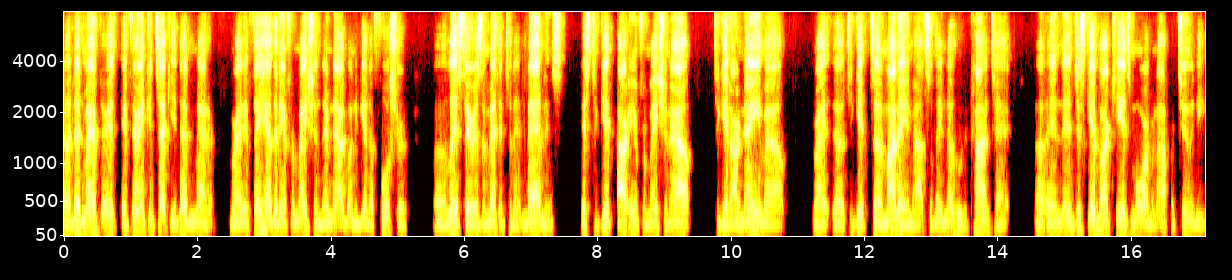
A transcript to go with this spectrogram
uh, doesn't matter if they're, if they're in Kentucky, it doesn't matter, right? If they have that information, they're now going to get a Fulshear uh, list. There is a method to that madness. Is to get our information out, to get our name out, right? Uh, to get uh, my name out so they know who to contact, uh, and then just give our kids more of an opportunity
